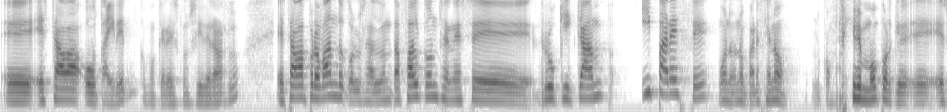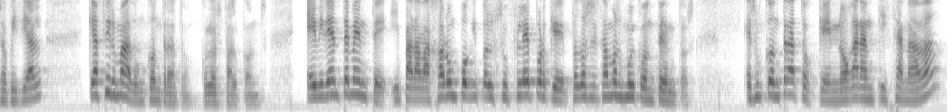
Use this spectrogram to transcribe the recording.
eh, estaba, o Tyrant, como queráis considerarlo, estaba probando con los Atlanta Falcons en ese rookie camp y parece, bueno, no parece no, lo confirmo porque eh, es oficial, que ha firmado un contrato con los Falcons. Evidentemente, y para bajar un poquito el suflé porque todos estamos muy contentos. Es un contrato que no garantiza nada,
